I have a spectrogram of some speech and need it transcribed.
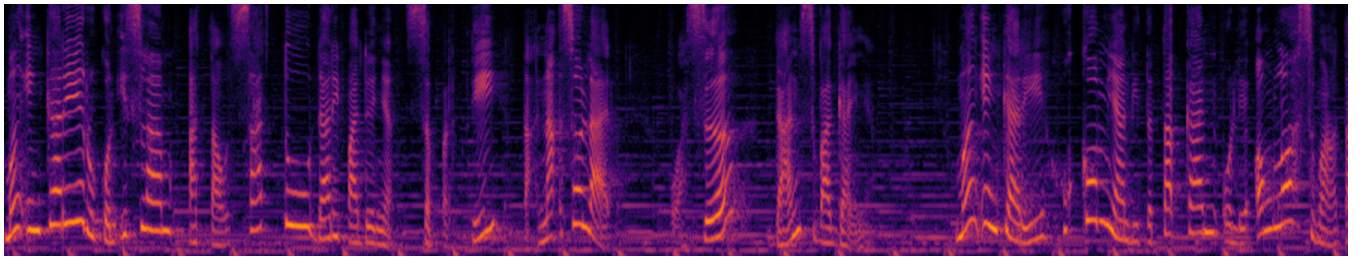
mengingkari rukun Islam atau satu daripadanya seperti tak nak solat, puasa dan sebagainya. Mengingkari hukum yang ditetapkan oleh Allah SWT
